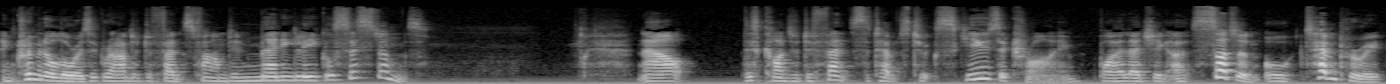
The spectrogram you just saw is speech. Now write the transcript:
in criminal law is a ground of defence found in many legal systems. Now, this kind of defence attempts to excuse a crime by alleging a sudden or temporary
